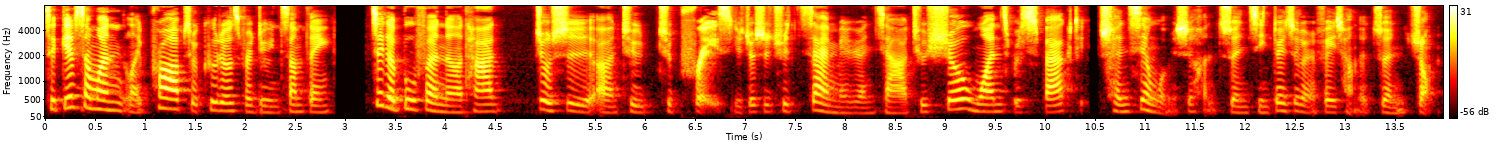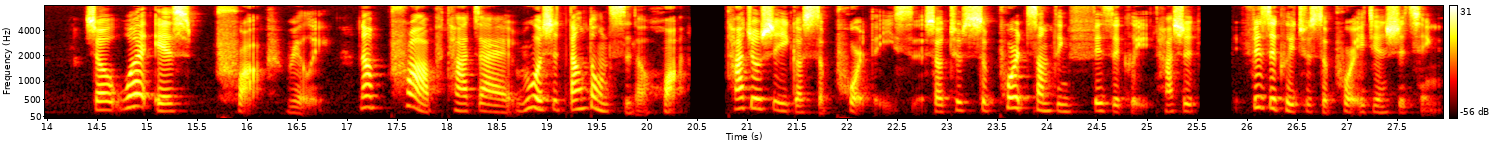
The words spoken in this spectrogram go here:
to give someone like props or kudos for doing something，这个部分呢，它就是呃、uh, to to praise，也就是去赞美人家，to show one's respect，呈现我们是很尊敬，对这个人非常的尊重。So what is prop really？那 prop 它在如果是当动词的话，它就是一个 support 的意思。So to support something physically，它是 physically to support 一件事情，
